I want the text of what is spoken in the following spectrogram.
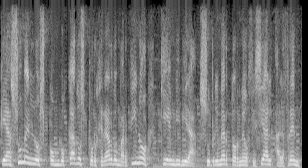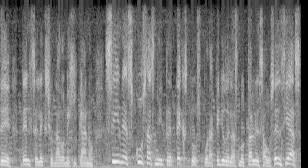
que asumen los convocados por Gerardo Martino, quien vivirá su primer torneo oficial al frente del seleccionado mexicano. Sin excusas ni pretextos por aquello de las notables ausencias,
